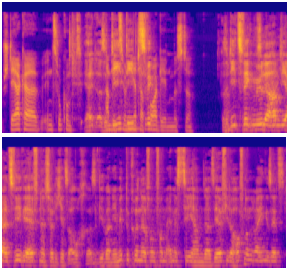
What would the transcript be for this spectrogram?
stärker in Zukunft ja, also ambitionierter die, die vorgehen müsste. Also die Zwickmühle haben wir als WWF natürlich jetzt auch. Also wir waren ja Mitbegründer vom, vom MSC, haben da sehr viele Hoffnungen reingesetzt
